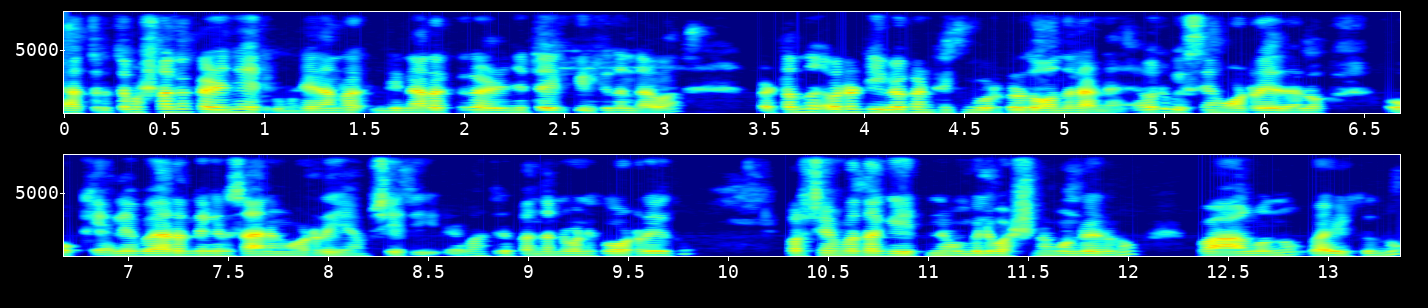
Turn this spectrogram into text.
രാത്രിത്തെ ഭക്ഷണമൊക്കെ കഴിഞ്ഞായിരിക്കും. ഡിന്നർ ഡിന്നറൊക്കെ കഴിഞ്ഞിട്ടായിരിക്കും ഇരിക്കുന്നുണ്ടാവുക. പെട്ടെന്ന് അവർ ടി വി കണ്ടിരിക്കുമ്പോൾ അവർക്കൊരു തോന്നലാണ്. ഒരു പിസ്സ ഓർഡർ ചെയ്താലോ? ഓക്കെ അല്ലെങ്കിൽ വേറെ എന്തെങ്കിലും സാധനം ഓർഡർ ചെയ്യാം. ശരി. രാത്രി പന്ത്രണ്ട് മണിക്ക് ഓർഡർ ചെയ്തു. കുറച്ച് കഴിയുമ്പോൾ ആ ഗേറ്റിന് മുമ്പിൽ ഭക്ഷണം കൊണ്ടുവരുന്നു. വാങ്ങുന്നു കഴിക്കുന്നു.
